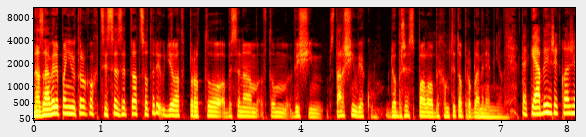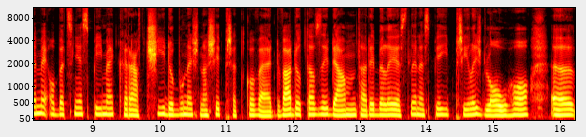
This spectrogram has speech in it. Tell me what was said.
Na závěr, paní doktorko, chci se zeptat, co tedy udělat pro to, aby se nám v tom vyšším, starším věku dobře spalo, abychom tyto problémy neměli. Tak já bych řekla, že my obecně spíme kratší dobu než naši předkové. Dva dotazy dám tady byly, jestli nespějí příliš dlouho. E,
